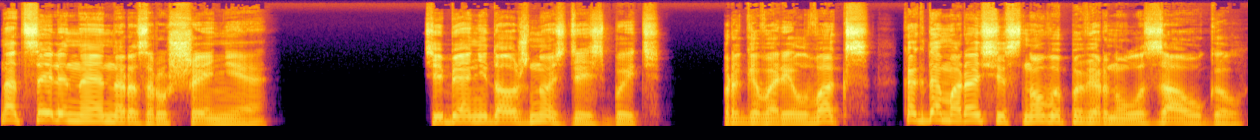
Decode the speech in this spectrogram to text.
нацеленная на разрушение. «Тебя не должно здесь быть», – проговорил Вакс, когда Мараси снова повернула за угол.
